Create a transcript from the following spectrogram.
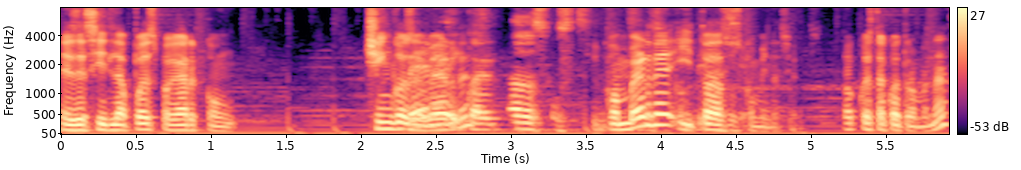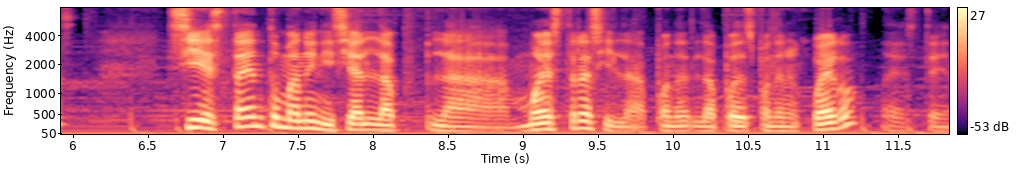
Es decir, la puedes pagar con chingos de Verde y verdes. con todos sus- con verde y todas sus combinaciones. No cuesta 4 manás. Si está en tu mano inicial, la, la muestras y la, pone- la puedes poner en juego. este,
